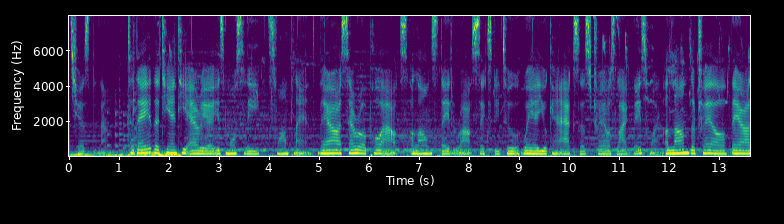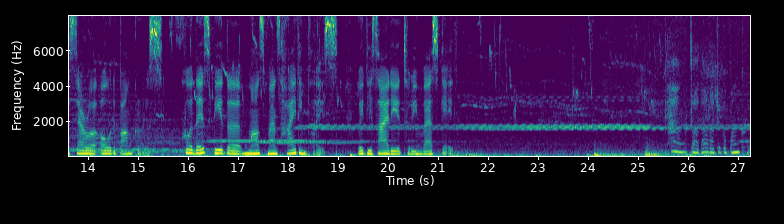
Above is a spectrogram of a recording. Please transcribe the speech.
to them. Today, the TNT area is mostly swampland. There are several pullouts along State Route 62 where you can access trails like this one. Along the trail, there are several old bunkers. Could this be the Mothman's hiding place? We decided to investigate. 看，我找到了这个 bunker。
